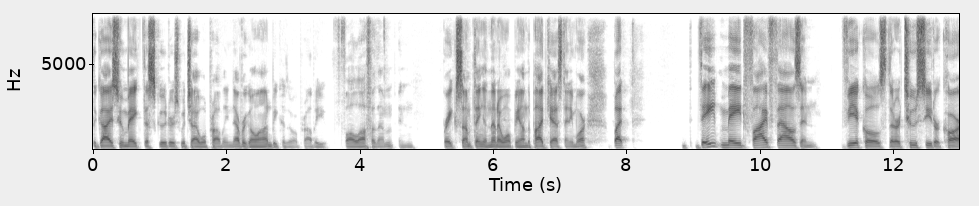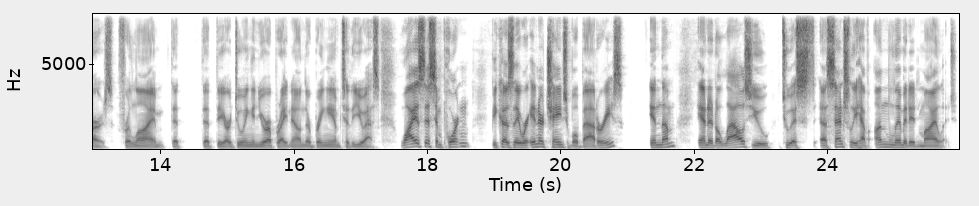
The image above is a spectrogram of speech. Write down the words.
the guys who make the scooters, which I will probably never go on because I will probably fall off of them and break something and then I won't be on the podcast anymore. But they made 5,000 vehicles that are two seater cars for Lime that, that they are doing in Europe right now and they're bringing them to the US. Why is this important? Because they were interchangeable batteries in them and it allows you to es- essentially have unlimited mileage.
